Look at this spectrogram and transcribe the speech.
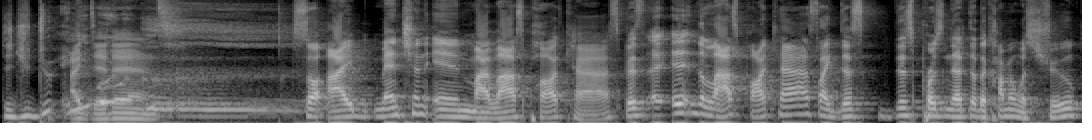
Did you do? Any I didn't. So I mentioned in my last podcast, in the last podcast, like this this person that did the comment was true.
